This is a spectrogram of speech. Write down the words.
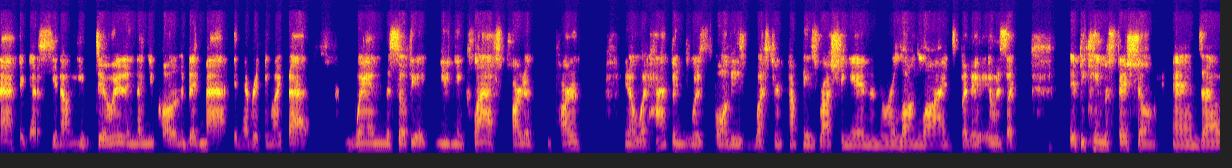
Mac, I guess you know you do it, and then you call it a Big Mac and everything like that when the Soviet Union collapsed, part of part of you know, what happened was all these Western companies rushing in and there were long lines, but it, it was like, it became official and uh,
